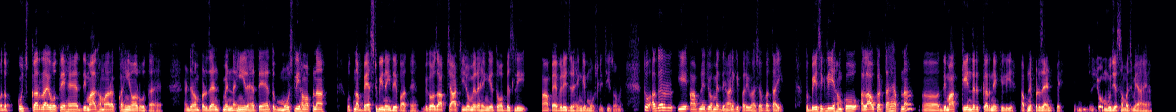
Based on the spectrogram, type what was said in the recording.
मतलब कुछ कर रहे होते हैं दिमाग हमारा कहीं और होता है एंड जब हम प्रेजेंट में नहीं रहते हैं तो मोस्टली हम अपना उतना बेस्ट भी नहीं दे पाते हैं। बिकॉज़ आप चार चीज़ों में रहेंगे तो ऑब्वियसली आप एवरेज रहेंगे मोस्टली चीज़ों में। तो अगर ये आपने जो हमें ध्यान की परिभाषा बताई तो बेसिकली हमको अलाउ करता है अपना दिमाग केंद्रित करने के लिए अपने प्रेजेंट पे जो। मुझे समझ में आया।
